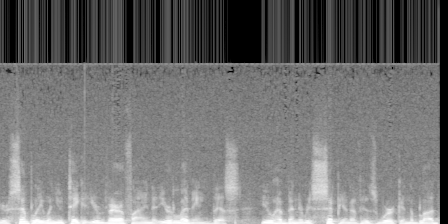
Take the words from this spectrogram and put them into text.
You're simply, when you take it, you're verifying that you're living this you have been the recipient of his work in the blood,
